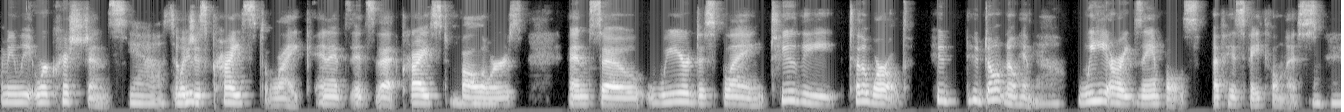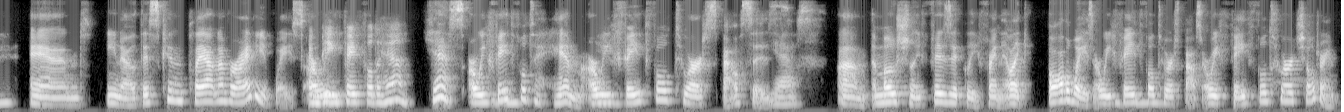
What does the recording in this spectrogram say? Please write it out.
I mean, we we're Christians, Yeah. So which we- is Christ like, and it's it's that Christ Mhm. followers, and so we're displaying to the to the world who who don't know Him. yeah. We are examples of His faithfulness, Mhm. and you know this can play out in a variety of ways. Are and being we? faithful to Him. yes. Are we Mhm. faithful to Him? Are we faithful to our spouses? Yes. Um, emotionally, physically, like all the ways. Are we faithful Mhm. to our spouse? Are we faithful to our children?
